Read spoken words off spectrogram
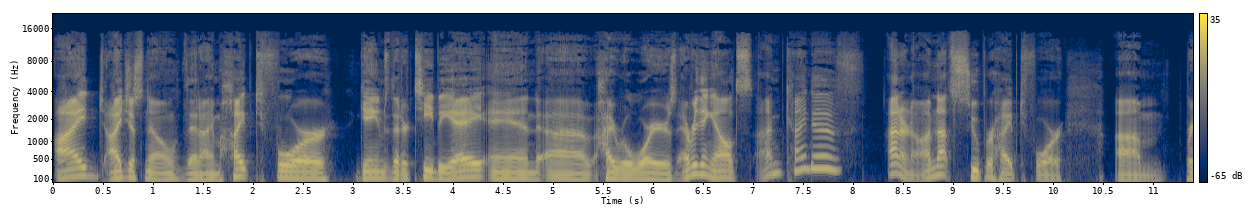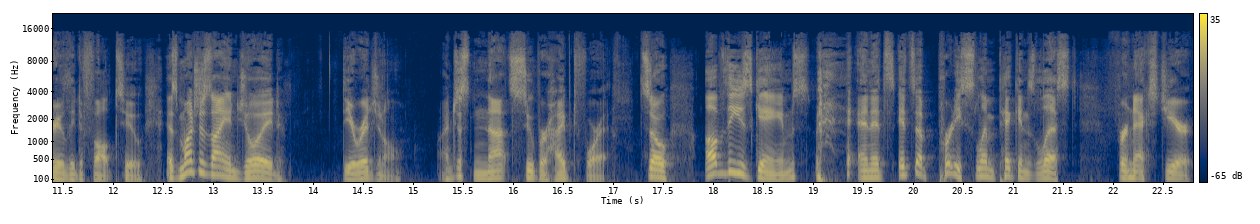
I I just know that I'm hyped for games that are TBA and uh, Hyrule Warriors. Everything else, I'm kind of I don't know. I'm not super hyped for um, Bravely Default 2. As much as I enjoyed the original, I'm just not super hyped for it. So of these games, and it's it's a pretty slim pickings list for next year.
